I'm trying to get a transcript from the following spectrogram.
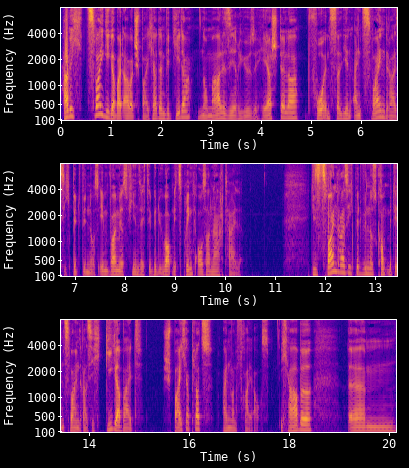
Habe ich 2 GB Arbeitsspeicher, dann wird jeder normale, seriöse Hersteller vorinstallieren ein 32-Bit Windows, eben weil mir das 64-Bit überhaupt nichts bringt, außer Nachteile. Dieses 32-Bit Windows kommt mit den 32 GB Speicherplatz einwandfrei aus. Ich habe ähm,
